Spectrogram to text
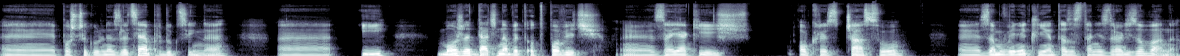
e, poszczególne zlecenia produkcyjne i może dać nawet odpowiedź za jakiś okres czasu zamówienie klienta zostanie zrealizowane.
